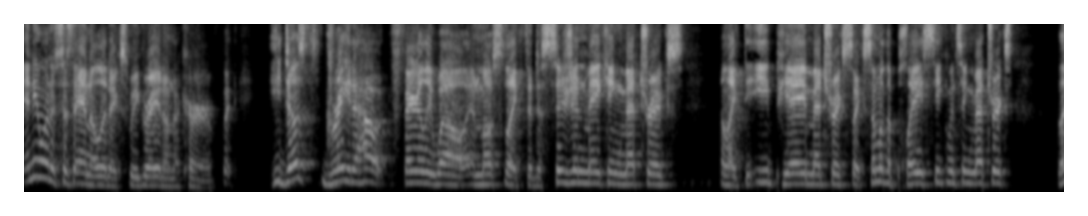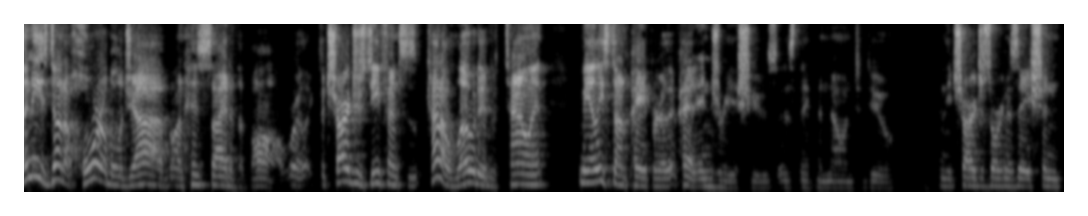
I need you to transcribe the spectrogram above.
anyone who says analytics we grade on a curve but he does grade out fairly well in most like the decision making metrics and like the epa metrics like some of the play sequencing metrics Lenny's done a horrible job on his side of the ball where like the chargers defense is kind of loaded with talent. I mean at least on paper they've had injury issues as they've been known to do in the chargers organization.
